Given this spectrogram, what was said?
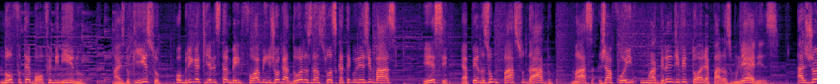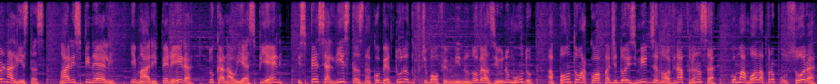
no futebol feminino. Mais do que isso, obriga que eles também formem jogadoras nas suas categorias de base. Esse é apenas um passo dado, mas já foi uma grande vitória para as mulheres. As jornalistas Mari Spinelli e Mari Pereira, do canal ESPN, especialistas na cobertura do futebol feminino no Brasil e no mundo, apontam a Copa de 2019 na França como uma mola propulsora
